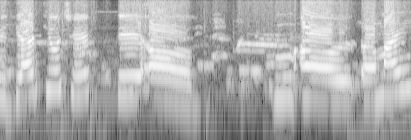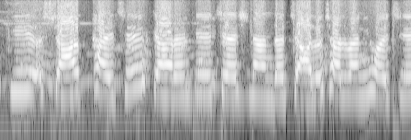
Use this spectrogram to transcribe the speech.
વિદ્યાર્થીઓ છે તે માઇન્ડથી શાર્પ થાય છે, કારણ કે ચેસના અંદર ચાલો ચાલવાની હોય છે.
